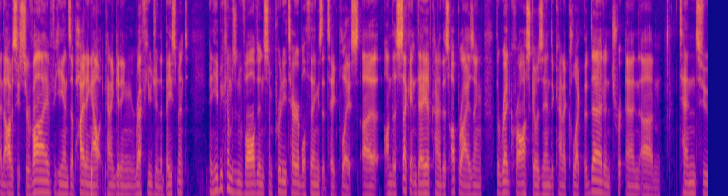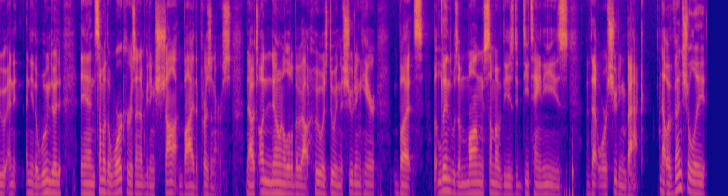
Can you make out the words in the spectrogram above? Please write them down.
and obviously survive. He ends up hiding out, kind of getting refuge in the basement, and he becomes involved in some pretty terrible things that take place. Uh, on the second day of kind of this uprising, the Red Cross goes in to kind of collect the dead and tr- and um, tend to any, any of the wounded, and some of the workers end up getting shot by the prisoners. Now it's unknown a little bit about who was doing the shooting here, but but Lindh was among some of these detainees that were shooting back. Now, eventually,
